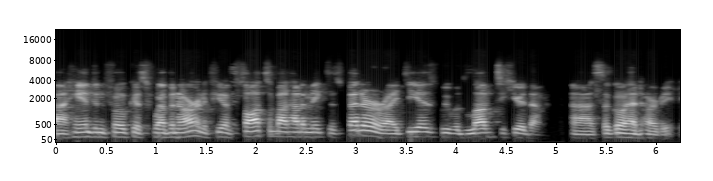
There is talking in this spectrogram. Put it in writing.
uh, Hand in Focus webinar. And if you have thoughts about how to make this better or ideas, we would love to hear them. Uh, so go ahead, Harvey.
